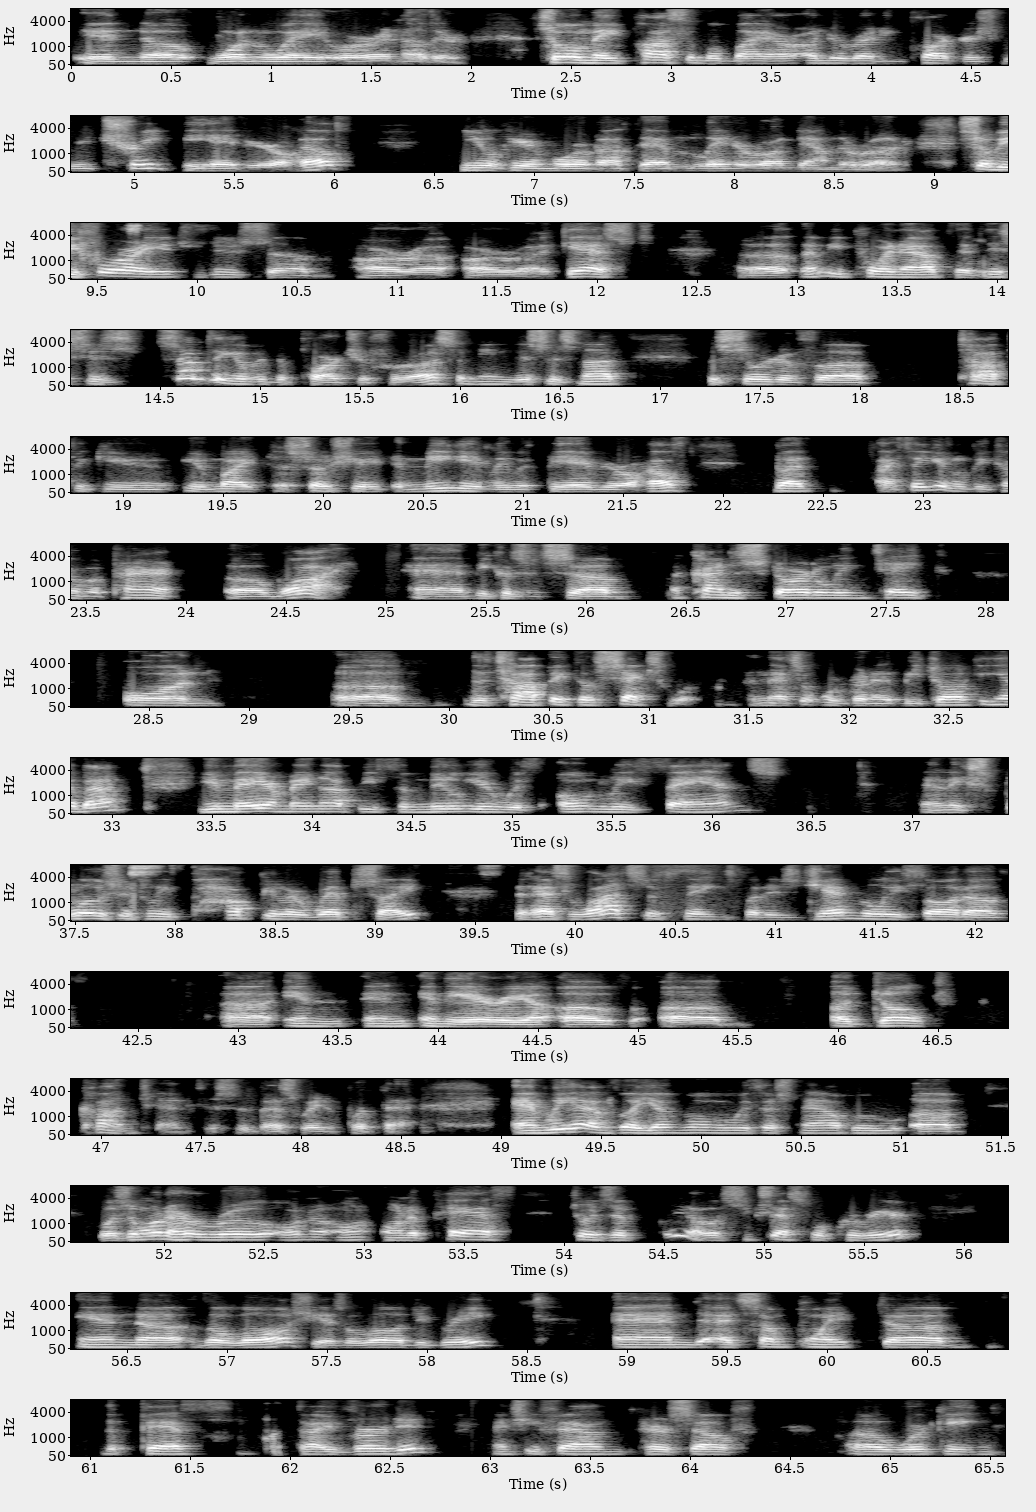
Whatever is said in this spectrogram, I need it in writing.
in uh, one way or another. It's all made possible by our underwriting partners, Retreat Behavioral Health. You'll hear more about them later on down the road. So before I introduce uh, our, our uh, guest, uh, let me point out that this is something of a departure for us. I mean, this is not the sort of uh, topic you you might associate immediately with behavioral health, but I think it'll become apparent uh, why, because it's uh, a kind of startling take on um, the topic of sex work, and that's what we're going to be talking about. You may or may not be familiar with OnlyFans, an explosively popular website that has lots of things, but is generally thought of uh, in, in, in the area of um, adult content is the best way to put that. And we have a young woman with us now who uh, was on her road on a, on a path towards a you know a successful career in uh, the law. She has a law degree, and at some point uh, the path diverted, and she found herself uh, working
